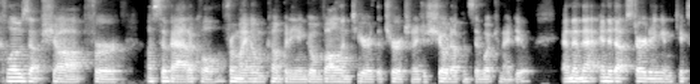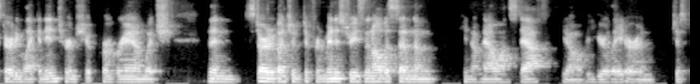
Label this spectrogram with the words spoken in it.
close up shop for a sabbatical from my own company and go volunteer at the church. And I just showed up and said, What can I do? And then that ended up starting and kickstarting like an internship program, which then started a bunch of different ministries. And then all of a sudden, I'm, you know, now on staff, you know, a year later and just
